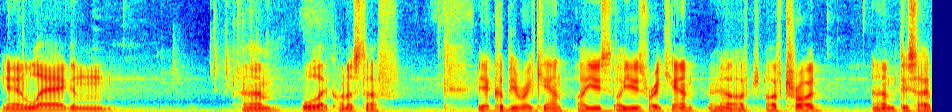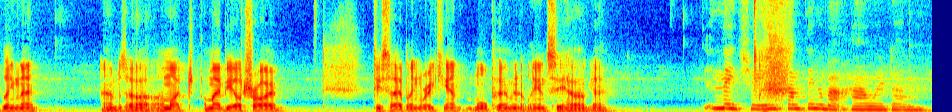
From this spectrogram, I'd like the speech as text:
you know lag and um, all that kind of stuff. Yeah, it could be recount. I use I use recount. You know, I've I've tried um, disabling that, um, so I might maybe I'll try disabling recount more permanently and see how I go. Didn't they change something about how it um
